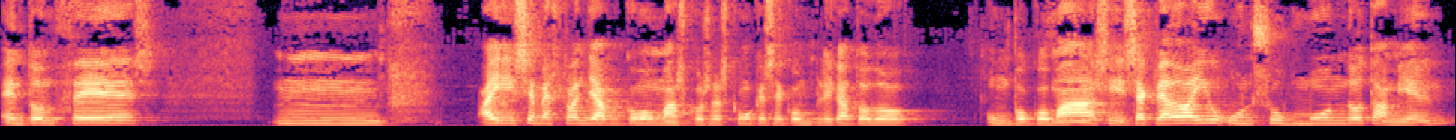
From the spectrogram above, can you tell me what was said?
Entonces, mm, ahí se mezclan ya como más cosas, como que se complica todo un poco más y se ha creado ahí un submundo también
